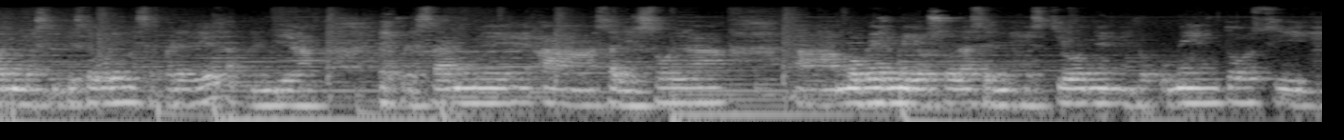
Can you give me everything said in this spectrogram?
Cuando me sentí segura y me separé de él, aprendí a expresarme, a salir sola, a moverme yo sola, hacer mis gestiones, mis documentos y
